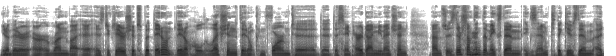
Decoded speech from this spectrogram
you know, that are, are run by as dictatorships, but they don't they don't hold elections. They don't conform to the the same paradigm you mentioned. Um, so, is there something mm-hmm. that makes them exempt that gives them a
